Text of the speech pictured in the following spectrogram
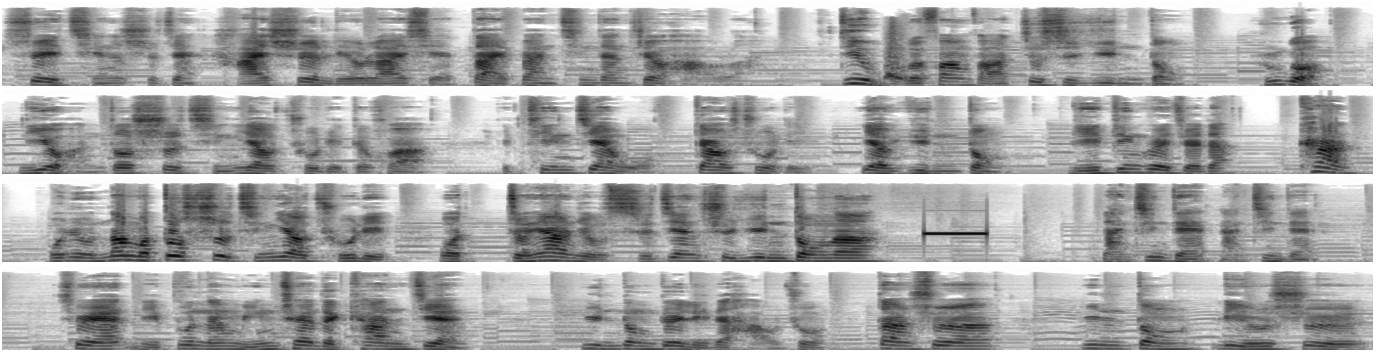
睡前的时间还是留来写待办清单就好了。第五个方法就是运动。如果你有很多事情要处理的话，你听见我告诉你要运动，你一定会觉得，看我有那么多事情要处理，我怎样有时间去运动呢？冷静点，冷静点。虽然你不能明确的看见运动对你的好处，但是，运动，例如是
